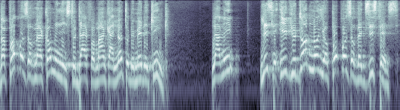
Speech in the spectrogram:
The purpose of my coming is to die for mankind, not to be made a king. Now, I mean, listen, if you don't know your purpose of existence,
